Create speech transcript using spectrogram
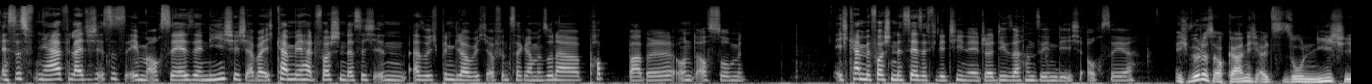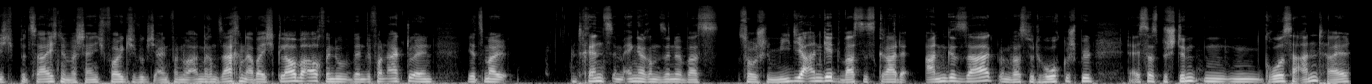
Es ist, ja, vielleicht ist es eben auch sehr, sehr nischig, aber ich kann mir halt vorstellen, dass ich in, also ich bin, glaube ich, auf Instagram in so einer Pop-Bubble und auch so mit, ich kann mir vorstellen, dass sehr, sehr viele Teenager die Sachen sehen, die ich auch sehe ich würde es auch gar nicht als so nischig bezeichnen. Wahrscheinlich folge ich wirklich einfach nur anderen Sachen. Aber ich glaube auch, wenn du, wenn wir von aktuellen jetzt mal Trends im engeren Sinne, was Social Media angeht, was ist gerade angesagt und was wird hochgespült, da ist das bestimmt ein, ein, großer Anteil.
